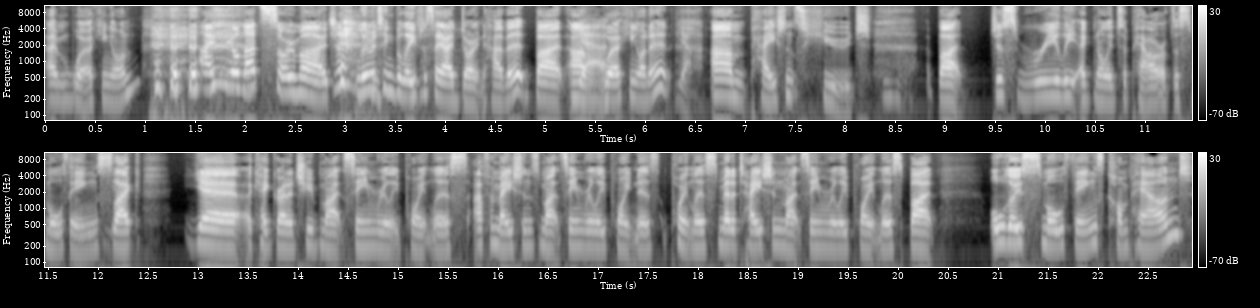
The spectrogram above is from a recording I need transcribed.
I'm working on. I feel that so much. limiting belief to say I don't have it, but um, Yeah. working on it. Yeah. Um, patience huge, but just really acknowledge the power of the small things. Like, yeah, okay, gratitude might seem really pointless. Affirmations might seem really pointless. Pointless. Meditation might seem really pointless, but all those small things compound.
